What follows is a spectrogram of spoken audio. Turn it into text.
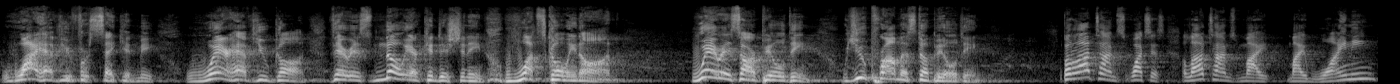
why have you forsaken me? Where have you gone? There is no air conditioning. What's going on? Where is our building? You promised a building. But a lot of times, watch this, a lot of times my, my whining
